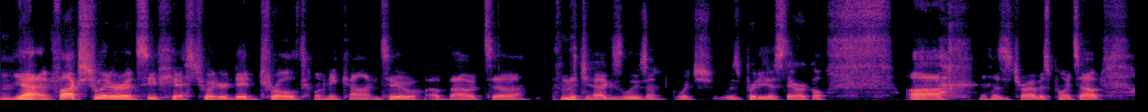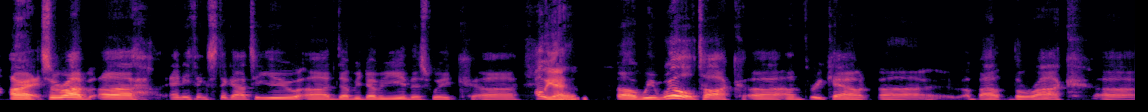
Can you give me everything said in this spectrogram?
Mhm. yeah, and Fox Twitter and CBS Twitter did troll Tony Khan too about uh the Jags losing, which was pretty hysterical. Uh as Travis points out. All right, so Rob, uh anything stick out to you uh WWE this week? Uh Oh yeah. uh, we will talk uh, on three count uh, about The Rock uh,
